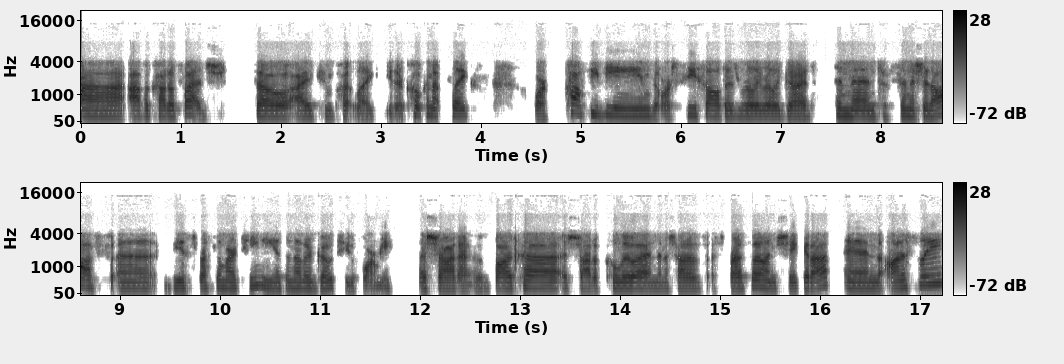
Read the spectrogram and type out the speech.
uh, avocado fudge. So I can put like either coconut flakes or coffee beans or sea salt is really, really good. And then to finish it off, uh, the espresso martini is another go to for me. A shot of vodka, a shot of Kahlua, and then a shot of espresso and shake it up. And honestly,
